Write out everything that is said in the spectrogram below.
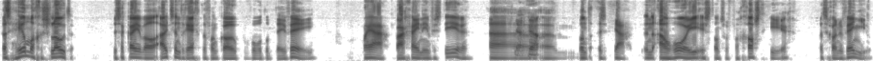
Dat is helemaal gesloten. Dus daar kan je wel uitzendrechten van kopen, bijvoorbeeld op tv. Maar ja, waar ga je in investeren? Uh, ja, ja. Um, want ja, een Ahoy is dan een soort van gastheer. Dat is gewoon een venue.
